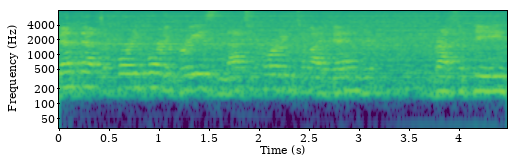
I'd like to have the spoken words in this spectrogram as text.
Bent that to 44 degrees, and that's according to my bend recipe.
